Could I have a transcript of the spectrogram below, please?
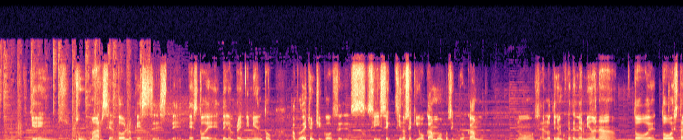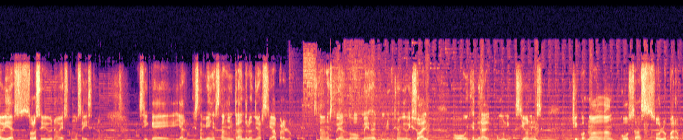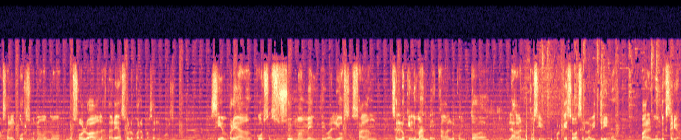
quieren sumarse a todo lo que es este, esto de, del emprendimiento, aprovechen chicos, si, si nos equivocamos, nos equivocamos ¿no? O sea, no tenemos que tener miedo a nada. Todo, todo esta vida solo se vive una vez, como se dice, ¿no? Así que, y a los que también están entrando a la universidad, para los que están estudiando medios de comunicación audiovisual o en general comunicaciones, chicos, no hagan cosas solo para pasar el curso, ¿no? No, no solo hagan las tareas solo para pasar el curso. Siempre hagan cosas sumamente valiosas, hagan, o sea, lo que le mande, háganlo con todas las ganas posibles, porque eso va a ser la vitrina para el mundo exterior.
